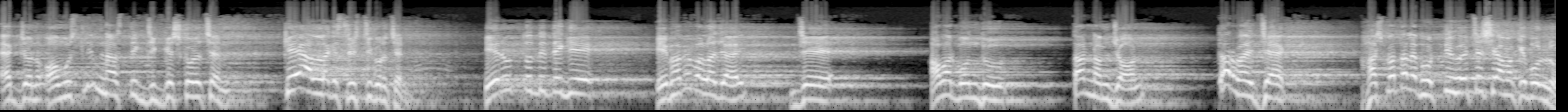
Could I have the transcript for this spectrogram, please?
একজন অমুসলিম নাস্তিক জিজ্ঞেস করেছেন, কে আল্লাহকে সৃষ্টি করেছেন? এর উত্তর দিতে গিয়ে এভাবে বলা যায় যে আমার বন্ধু, তার নাম জন, তার ভাই জ্যাক, হাসপাতালে ভর্তি হয়েছে, সে আমাকে বলল।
